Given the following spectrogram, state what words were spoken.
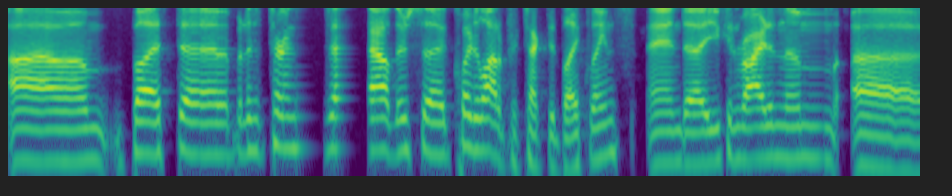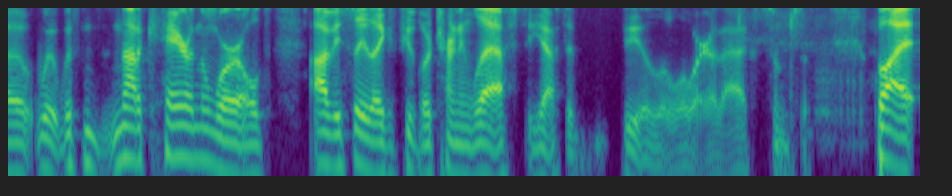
Um, but uh, but as it turns out, there's uh, quite a lot of protected bike lanes, and uh, you can ride in them uh with, with not a care in the world. Obviously, like if people are turning left, you have to be a little aware of that. Some, some- but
